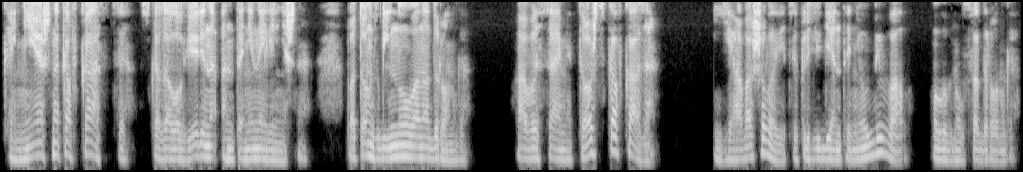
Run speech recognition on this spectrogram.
«Конечно, кавказцы», — сказала уверенно Антонина Ильинична. Потом взглянула на Дронга. «А вы сами тоже с Кавказа?» «Я вашего вице-президента не убивал», — улыбнулся Дронга.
